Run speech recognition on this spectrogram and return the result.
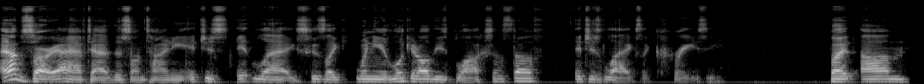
And I'm sorry, I have to have this on tiny. It just, it lags. Because, like, when you look at all these blocks and stuff, it just lags like crazy. But, um,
